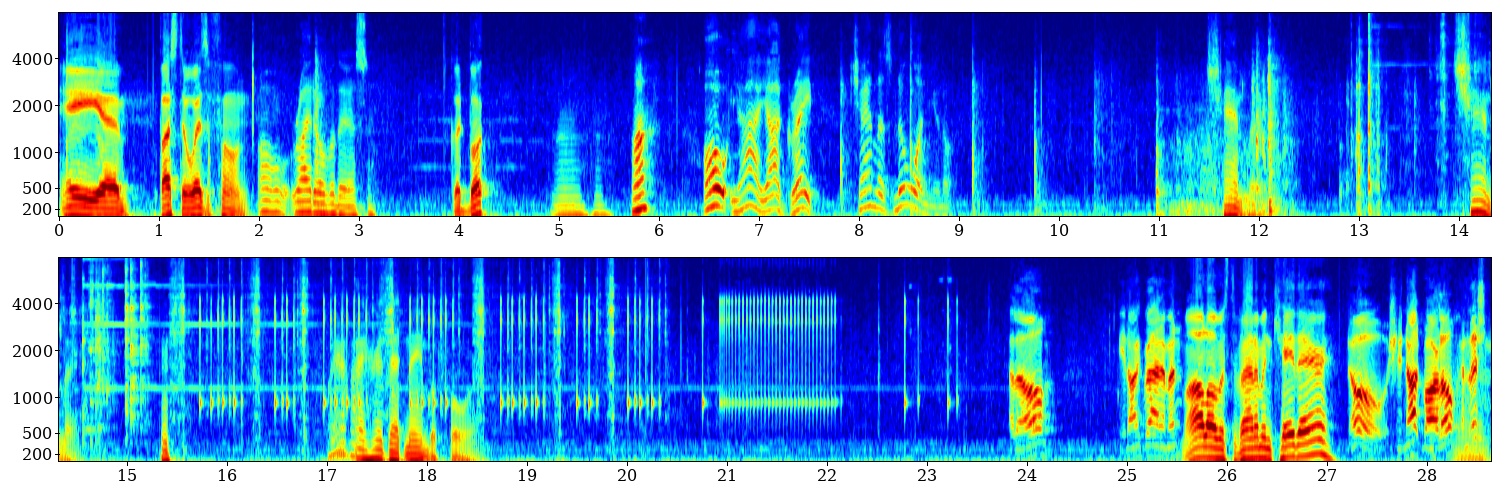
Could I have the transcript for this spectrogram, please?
Hey, uh, Buster, where's the phone? Oh, right over there, sir. Good book? Uh-huh. Huh? Oh, yeah, yeah, great. Chandler's new one, you know. Chandler. Chandler. Where have I heard that name before? Hello? Enoch Vanneman? Marlowe, Mr. Vanneman. Kay there? No, she's not, Marlowe. And listen,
